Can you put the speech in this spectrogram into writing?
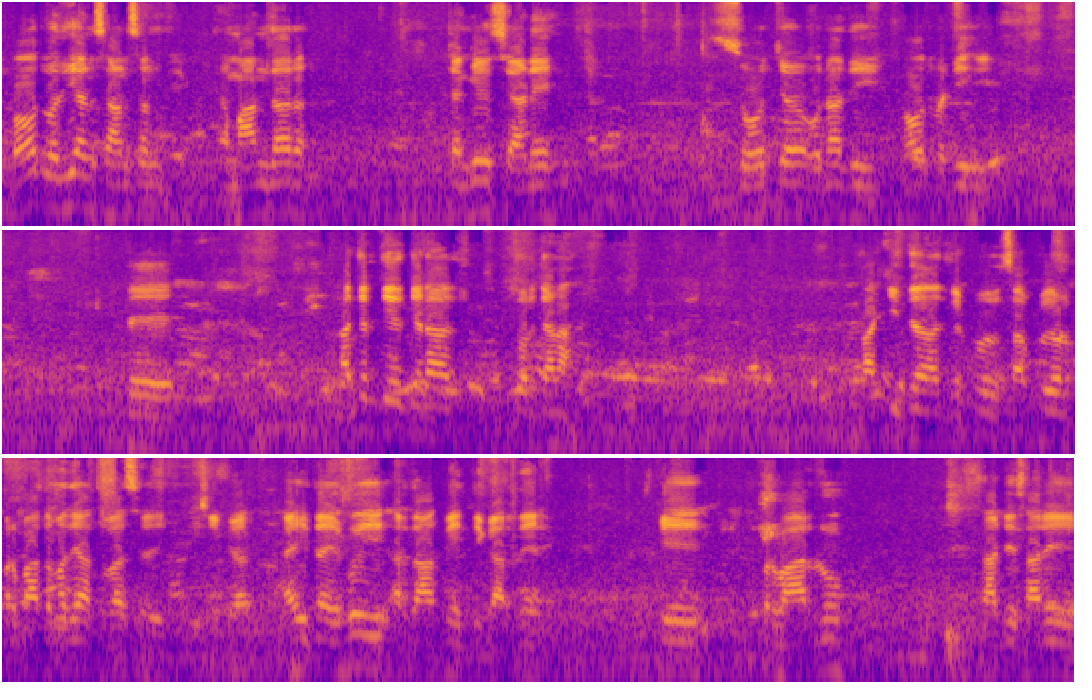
ਬਹੁਤ ਵਧੀਆ ਇਨਸਾਨ ਸਨ, ਇਮਾਨਦਾਰ, ਚੰਗੇ ਸਿਆਣੇ, ਸੋਚ ਉਹਨਾਂ ਦੀ ਬਹੁਤ ਵੱਡੀ ਸੀ। ਤੇ ਅਚਨਚੇਤ ਜਿਹੜਾ ਤੁਰ ਜਾਣਾ। ਬਾਕੀ ਤਾਂ ਦੇਖੋ, ਸਭ ਕੁਝ ਹੁਣ ਪਰਮਾਤਮਾ ਦੇ ਹੱਥ ਵਸ ਠੀਕ ਆ। ਅਸੀਂ ਤਾਂ ਇਹੋ ਹੀ ਅਰਦਾਸ ਬੇਨਤੀ ਕਰਦੇ ਹਾਂ ਕਿ ਪਰਿਵਾਰ ਨੂੰ, ਸਾਡੇ ਸਾਰੇ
